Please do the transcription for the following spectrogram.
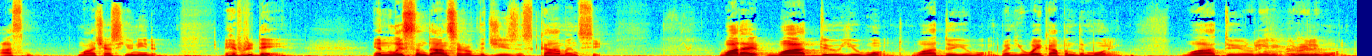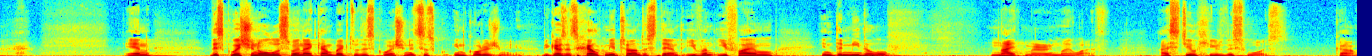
As much as you need it every day. And listen the answer of the Jesus. Come and see. What, I, what do you want? What do you want? When you wake up in the morning, what do you really, really want? And this question always, when I come back to this question, it's encouraged me because it's helped me to understand, even if I'm in the middle of nightmare in my life, I still hear this voice. Come,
